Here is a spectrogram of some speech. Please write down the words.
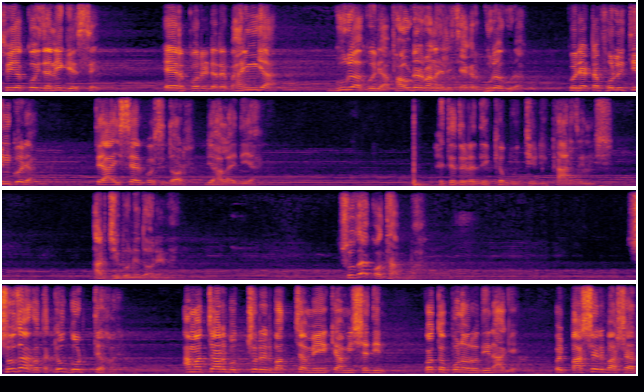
থুইয়া কই জানি গেছে। এরপর এটারে ভাঙ্গা গুড়া করিয়া পাউডার বানাই লিছে একের গুড়া গুড়া কইরা, একটা ফলিতিন করিয়া তে আইসে আর কইছে, ধর দিয়ে হালাই দিয়া হেতে তো এটা দেখে বুঝছি কার জিনিস। আর জীবনে ধরে নাই। সোজা কথা, আব্বা। সোজা কথা, কেউ গড়তে হয়। আমার চার বছরের বাচ্চা মেয়েকে আমি সেদিন, গত পনেরো দিন আগে, ওই পাশের বাসার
